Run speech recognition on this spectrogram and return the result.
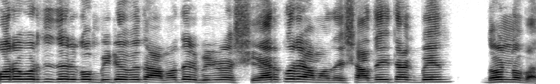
পরবর্তীতে এরকম ভিডিও পেতে আমাদের ভিডিওটা শেয়ার করে আমাদের সাথেই থাকবেন। ধন্যবাদ।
